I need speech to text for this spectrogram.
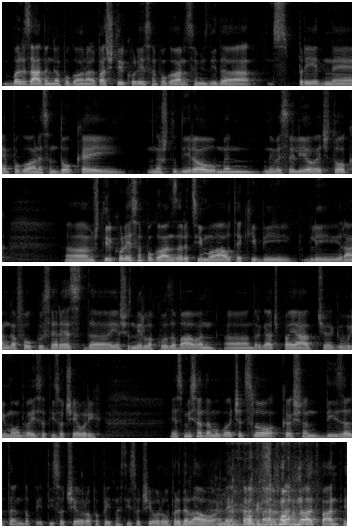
bolj zadnjega pogona ali pa štirikolesen pogon. Se mi zdi, da sprednje pogone sem dokaj naštudiral, me ne veselijo več tok. Um, štirikolesen pogon za recimo avto, ki bi bili ranga Focus RS, da je še zmeraj lahko zabaven. Uh, drugače pa ja, če govorimo o 20 tisoč evrih, Jaz mislim, da mogoče celo kakšen dizel tam do 5000 evrov, pa 15 tisoč evrov predelavo. a ne. Tako kot smo ponovadi fanti,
